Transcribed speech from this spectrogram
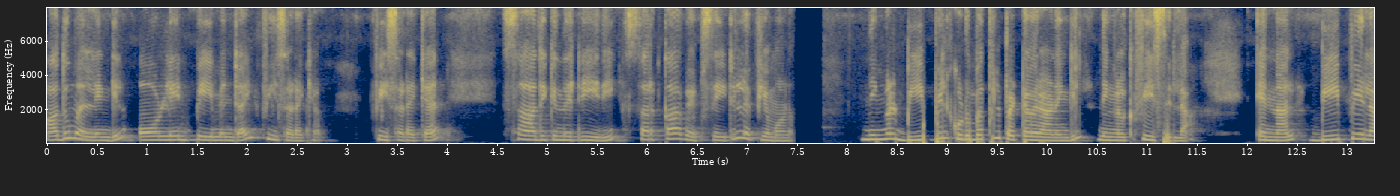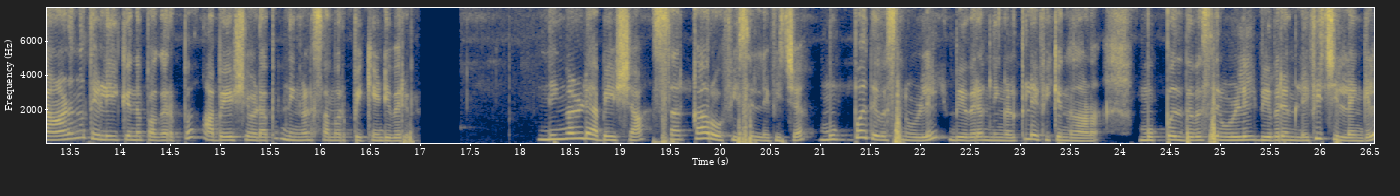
അതുമല്ലെങ്കിൽ ഓൺലൈൻ പേയ്മെന്റായി ഫീസ് അടയ്ക്കാം. ഫീസ് അടയ്ക്കാൻ സാധിക്കുന്ന രീതി സർക്കാർ വെബ്സൈറ്റിൽ ലഭ്യമാണ്. നിങ്ങൾ ബി പി എൽ കുടുംബത്തിൽപ്പെട്ടവരാണെങ്കിൽ നിങ്ങൾക്ക് ഫീസില്ല എന്നാൽ ബി പി എൽ ആണെന്ന് തെളിയിക്കുന്ന പകർപ്പ് അപേക്ഷയോടൊപ്പം നിങ്ങൾ സമർപ്പിക്കേണ്ടി വരും. നിങ്ങളുടെ അപേക്ഷ സർക്കാർ ഓഫീസിൽ ലഭിച്ച് മുപ്പത് ദിവസത്തിനുള്ളിൽ വിവരം നിങ്ങൾക്ക് ലഭിക്കുന്നതാണ്. മുപ്പത് ദിവസത്തിനുള്ളിൽ വിവരം ലഭിച്ചില്ലെങ്കിൽ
